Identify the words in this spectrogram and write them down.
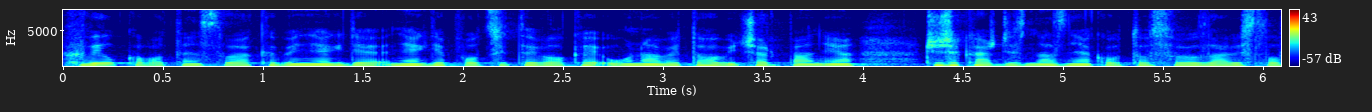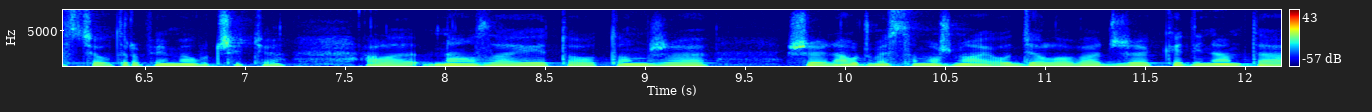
chvíľkovo ten svoj akoby niekde, niekde pocit tej veľkej únavy, toho vyčerpania. Čiže každý z nás nejakou to svojou závislosťou trpíme určite. Ale naozaj je to o tom, že, že naučme sa možno aj oddelovať, že kedy nám tá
